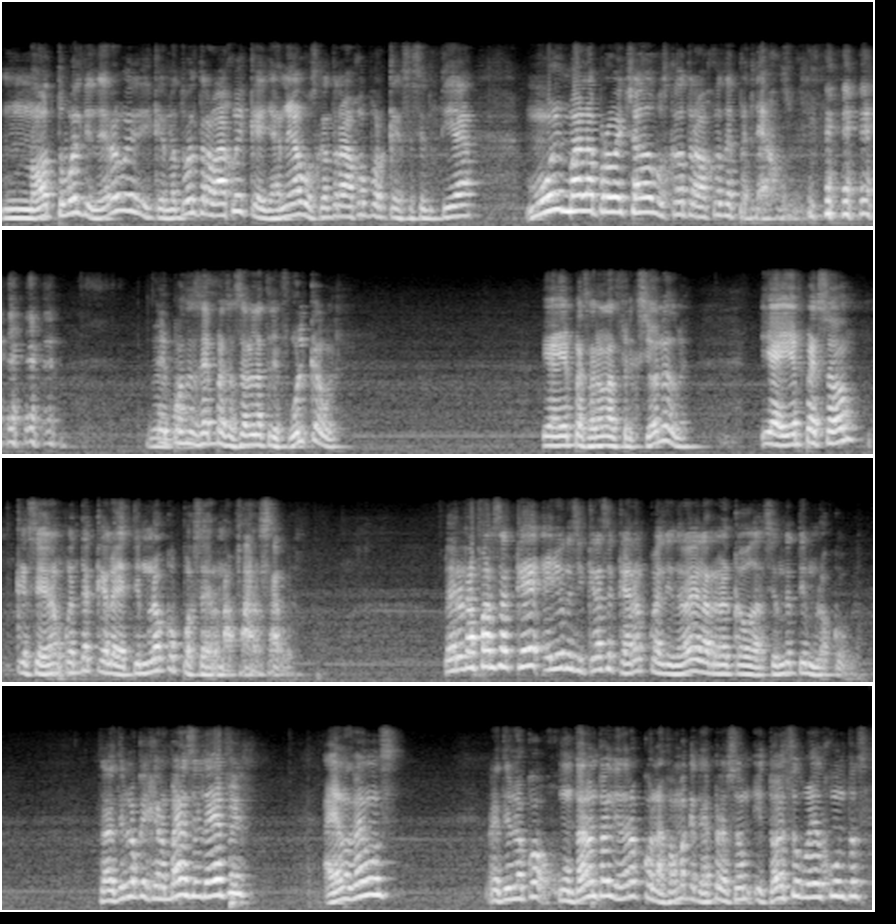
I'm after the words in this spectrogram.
no tuvo el dinero, güey, y que no tuvo el trabajo y que ya no iba a buscar trabajo porque se sentía muy mal aprovechado buscando trabajos de pendejos, güey. Y pues así empezó a hacer la trifulca, güey. Y ahí empezaron las fricciones, güey. Y ahí empezó que se dieron cuenta que lo de Team Loco, pues era una farsa, güey. Pero una farsa que ellos ni siquiera se quedaron con el dinero de la recaudación de Team Loco, güey. O sea, el Team Loco dijeron, váyanse al DF, allá nos vemos. El Team Loco juntaron todo el dinero con la fama que tenía Person y todos esos güeyes juntos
